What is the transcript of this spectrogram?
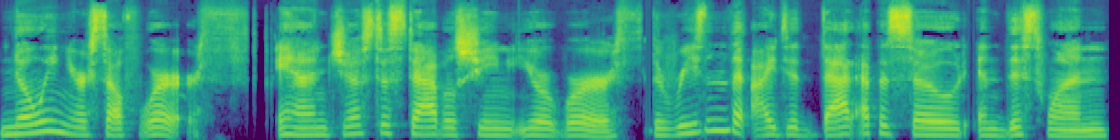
knowing your self worth, and just establishing your worth. The reason that I did that episode and this one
